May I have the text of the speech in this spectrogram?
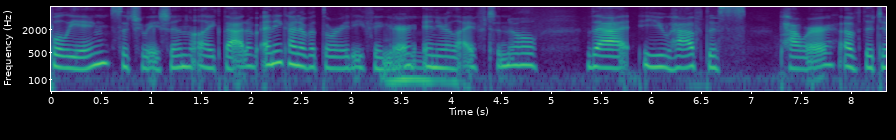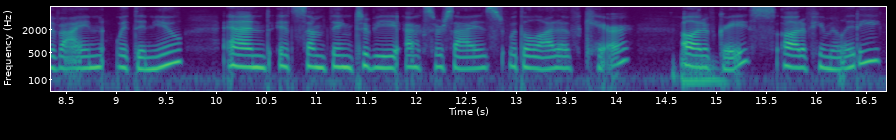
bullying situation like that, of any kind of authority figure in your mm. life, to know that you have this power of the divine within you. And it's something to be exercised with a lot of care, a lot of mm-hmm. grace, a lot of humility,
